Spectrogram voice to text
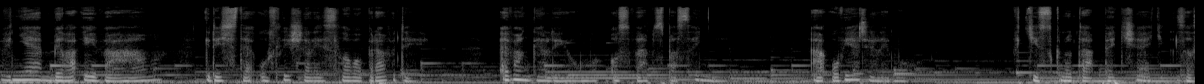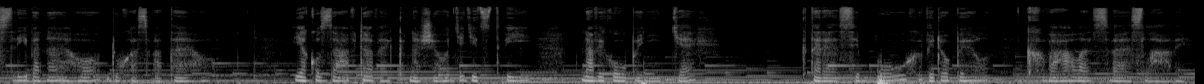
V něm byla i vám, když jste uslyšeli slovo pravdy, evangelium o svém spasení a uvěřili mu, vtisknutá pečeť zaslíbeného Ducha Svatého, jako závdavek našeho dědictví na vykoupení těch, které si Bůh vydobil k chvále své slávy.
